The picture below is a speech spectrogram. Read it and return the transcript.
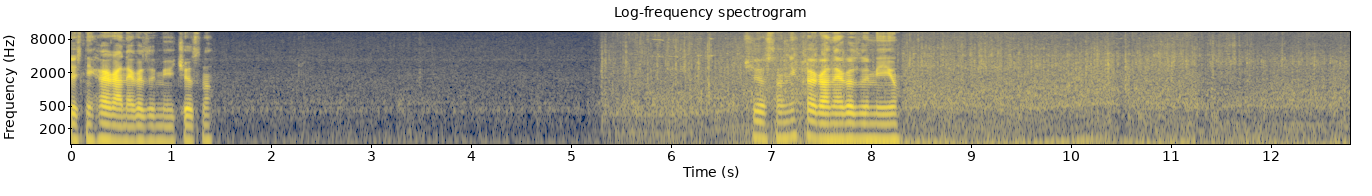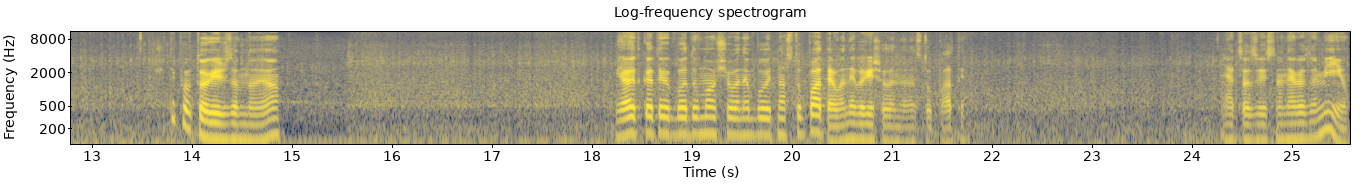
Десь ніхера не розумію, чесно. Чесно, ніхера не розумію. Що ти повторюєш за мною, а? Я від коли думав, що вони будуть наступати, а вони вирішили не наступати. Я це, звісно, не розумію.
